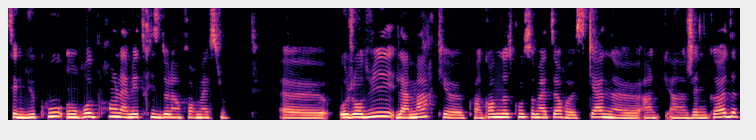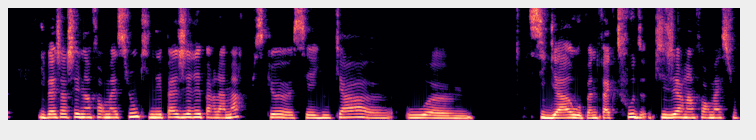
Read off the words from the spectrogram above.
c'est que du coup, on reprend la maîtrise de l'information. Euh, aujourd'hui, la marque, euh, quand, notre consommateur scanne un, un gen code, il va chercher une information qui n'est pas gérée par la marque puisque c'est Yuka ou Siga ou Open Fact Food qui gère l'information.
